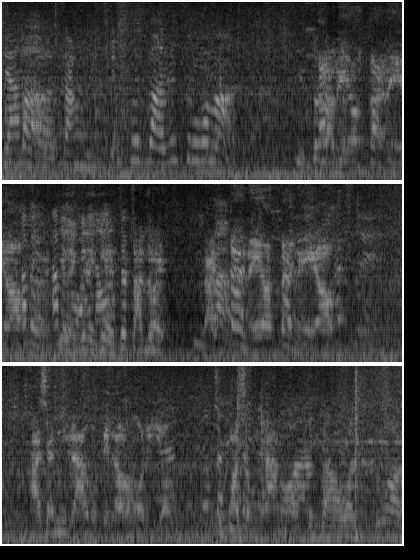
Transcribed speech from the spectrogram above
加那个章鱼脚。不是啊，你蒸过嘛？等下哦，等下哦。给你给你给你，这单位。来，等下哦，等下哦。啊，什么啦？我变到拢互你哦，这盘上当哦。上当我怎啊？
